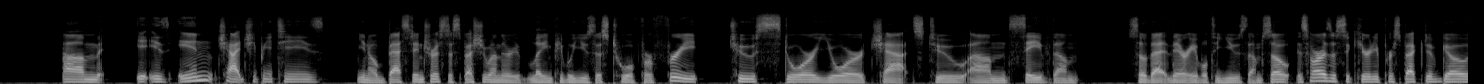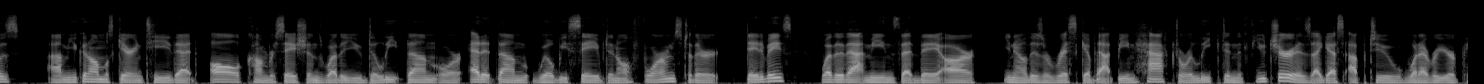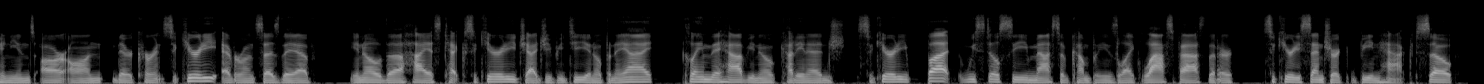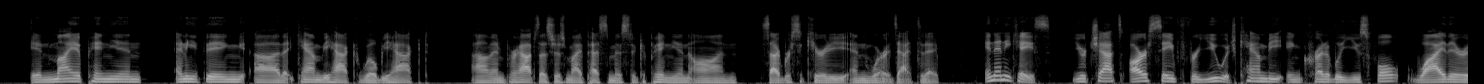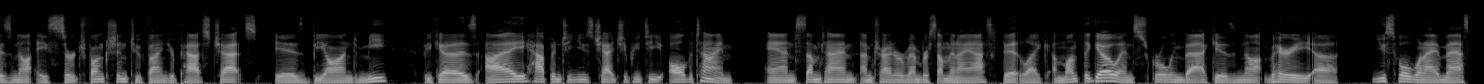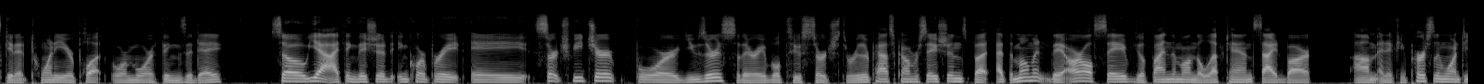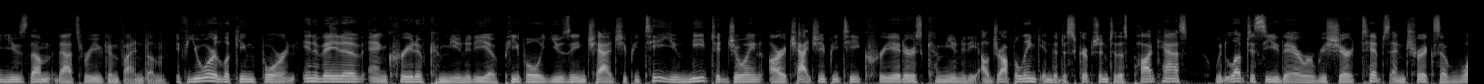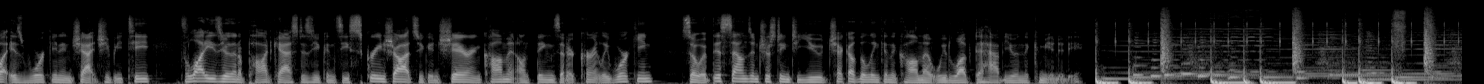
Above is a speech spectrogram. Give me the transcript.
um, it is in ChatGPT's, you know, best interest, especially when they're letting people use this tool for free, to store your chats, to um, save them, so that they're able to use them. So as far as a security perspective goes, um, you can almost guarantee that all conversations, whether you delete them or edit them, will be saved in all forms to their database. Whether that means that they are, you know, there's a risk of that being hacked or leaked in the future is, I guess, up to whatever your opinions are on their current security. Everyone says they have, you know, the highest tech security, ChatGPT and OpenAI claim they have, you know, cutting edge security, but we still see massive companies like LastPass that are security centric being hacked. So in my opinion, anything uh, that can be hacked will be hacked. Um, and perhaps that's just my pessimistic opinion on cybersecurity and where it's at today. In any case, your chats are saved for you, which can be incredibly useful. Why there is not a search function to find your past chats is beyond me because I happen to use ChatGPT all the time. And sometimes I'm trying to remember something I asked it like a month ago, and scrolling back is not very uh, useful when I'm asking it 20 or plus or more things a day. So yeah, I think they should incorporate a search feature for users so they're able to search through their past conversations. But at the moment, they are all saved. You'll find them on the left-hand sidebar um, and if you personally want to use them, that's where you can find them. If you are looking for an innovative and creative community of people using ChatGPT, you need to join our ChatGPT creators community. I'll drop a link in the description to this podcast. We'd love to see you there where we share tips and tricks of what is working in ChatGPT. It's a lot easier than a podcast as you can see screenshots, you can share and comment on things that are currently working. So if this sounds interesting to you, check out the link in the comment. We'd love to have you in the community.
